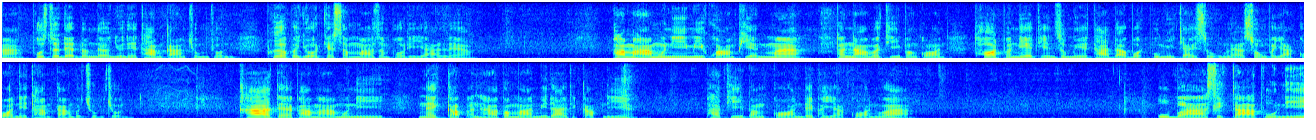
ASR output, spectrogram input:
มาก ผู้เสด็จดำเนินอยู่ในถ้ำกลางชุมชน เพื่อประโยชน์แก่สัมมาสัมโพธิญาณแล้ว พระมหามุนีมีความเพียรมาก พระนามวทีปังกร ทอดพระเนตรเห็นสุเมธาดาบทผู้มีใจสูง แล้วทรงพยากรณ์ในท่ามกลางประชุมชนข้าแต่พระมหามุนีในกลับอันหาประมาณไม่ได้แต่กลับนี้ พระทีปังกรได้พยากรณ์ว่า อุบาสิกาผู้นี้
